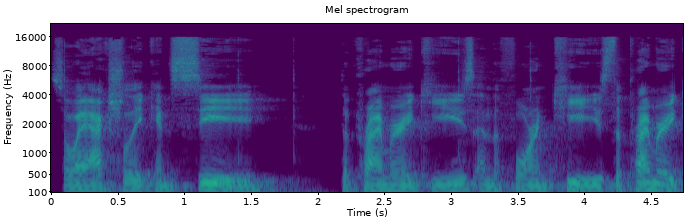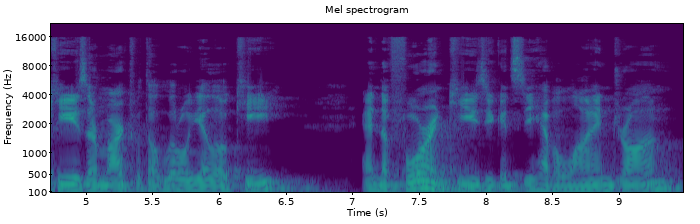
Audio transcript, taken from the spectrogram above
So I actually can see the primary keys and the foreign keys. The primary keys are marked with a little yellow key, and the foreign keys you can see have a line drawn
